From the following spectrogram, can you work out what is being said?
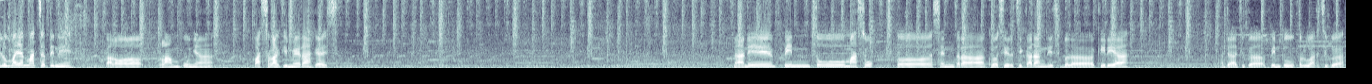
lumayan macet ini. Kalau lampunya pas lagi merah guys Nah ini pintu masuk ke sentra grosir Cikarang ini sebelah kiri ya. Ada juga pintu keluar juga.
